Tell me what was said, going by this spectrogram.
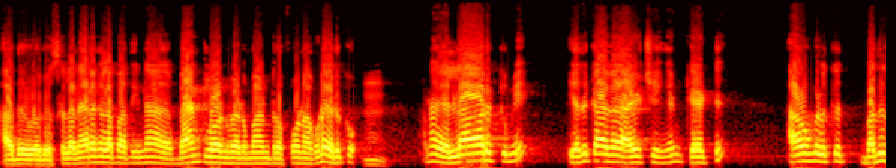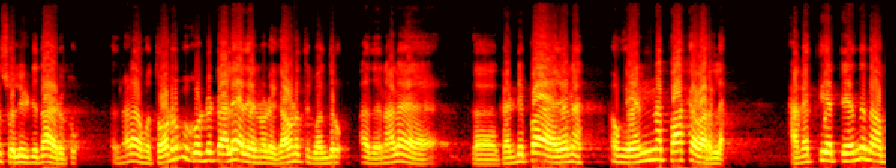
அது ஒரு சில நேரங்கள்ல பாத்தீங்கன்னா பேங்க் லோன் வேணுமான்ற போனா கூட இருக்கும். ம். ஆனா எல்லாருக்குமே எதுக்காக அழிச்சிங்கன்னு கேட்டு அவங்களுக்கு பதில் சொல்லிட்டு தான் இருக்கும். அதனால அவங்க தொடர்பு கொண்டுட்டாலே அது என்னுடைய கவனத்துக்கு வந்துடும் அதனால அஹ், கண்டிப்பா ஏன்னா அவங்க என்ன பார்க்க வரல. அகத்தியர்ட்டேருந்து நான்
